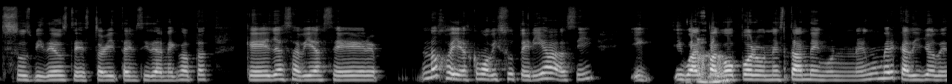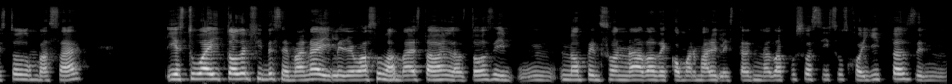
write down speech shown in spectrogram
sus videos de story times y de anécdotas que ella sabía hacer, no joyas, como bisutería así, y igual pagó por un stand en un, en un mercadillo de esto, de un bazar, y estuvo ahí todo el fin de semana y le llevó a su mamá, estaban las dos y mm, no pensó nada de cómo armar el stand, nada, puso así sus joyitas en,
